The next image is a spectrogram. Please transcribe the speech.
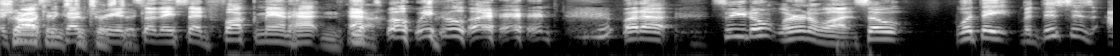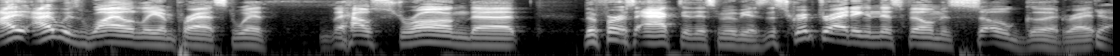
across Shocking the country, and so they said, "Fuck Manhattan." That's what we learned. But uh, so you don't learn a lot. So what they, but this is, I I was wildly impressed with the how strong the the first act of this movie is. The script writing in this film is so good, right? Yeah.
